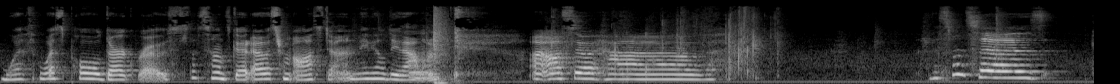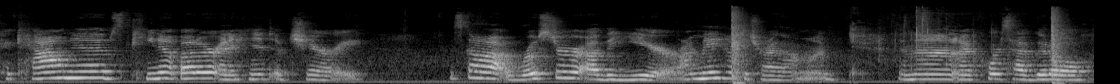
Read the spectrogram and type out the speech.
West, West Pole Dark Roast. That sounds good. Oh, it's from Austin. Maybe I'll do that one. I also have, this one says cacao nibs, peanut butter, and a hint of cherry. This got Roaster of the Year. I may have to try that one. And then I, of course, have good old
